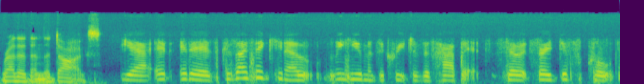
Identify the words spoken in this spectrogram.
rather than the dogs. Yeah, it, it is because I think you know we humans are creatures of habit, so it's very difficult,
